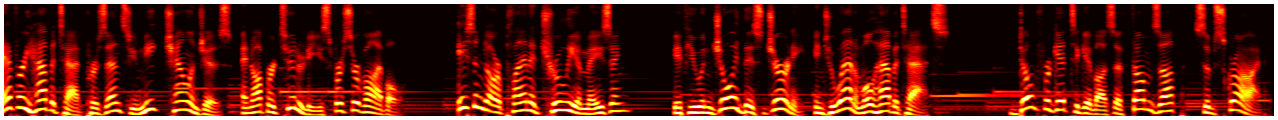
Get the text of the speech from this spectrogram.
Every habitat presents unique challenges and opportunities for survival. Isn't our planet truly amazing? If you enjoyed this journey into animal habitats, don't forget to give us a thumbs up, subscribe,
